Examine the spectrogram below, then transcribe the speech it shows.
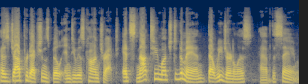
has job protections built into his contract. It's not too much to demand that we journalists have the same.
